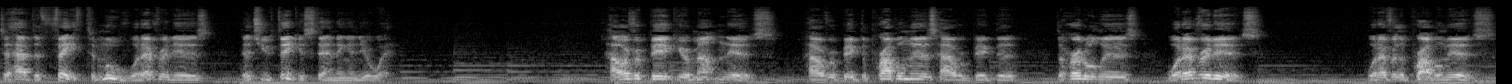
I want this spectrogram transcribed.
to have the faith to move whatever it is that you think is standing in your way. However big your mountain is, however big the problem is, however big the, the hurdle is, whatever it is, whatever the problem is,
